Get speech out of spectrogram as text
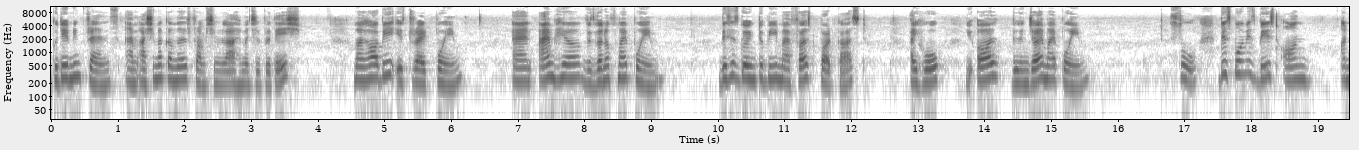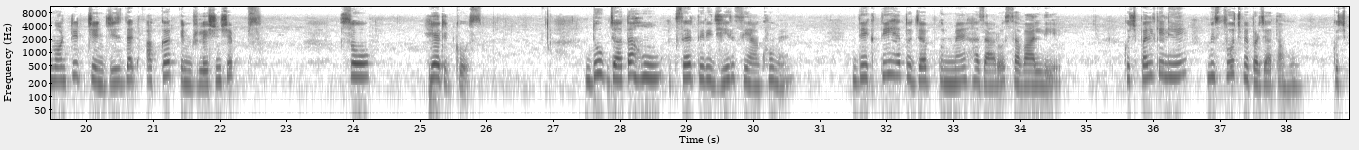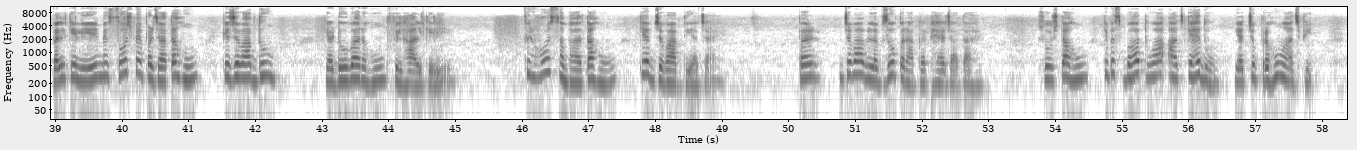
Good evening, friends. I'm Ashima Kamal from Shimla, Himachal Pradesh. My hobby is to write poem, and I'm here with one of my poem. This is going to be my first podcast. I hope you all will enjoy my poem. So, this poem is based on unwanted changes that occur in relationships. So, here it goes. डूब जाता हूँ अक्सर तेरी झील सी आँखों में। देखती है तो जब उनमें हज़ारों सवाल लिए। कुछ पल के लिए मैं सोच में पड़ जाता हूँ। कुछ पल के लिए मैं सोच में पड़ जाता हूँ कि जवाब दूँ या डूबा रहूँ फ़िलहाल के लिए। फिर होश संभालता हूँ कि अब जवाब दिया जाए। पर जवाब लफ्ज़ों पर आकर ठहर जाता है। सोचता हूँ कि बस बहुत हुआ, आज कह दूँ, या चुप रहूँ आज भी।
